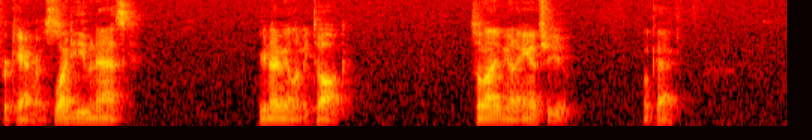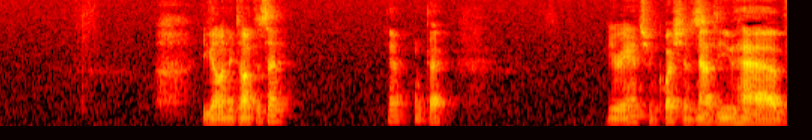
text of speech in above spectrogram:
for cameras? Why do you even ask? You're not even gonna let me talk. So I'm not even gonna answer you. Okay. You gonna let me talk this time? Yeah, okay. You're answering questions. Now, do you have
